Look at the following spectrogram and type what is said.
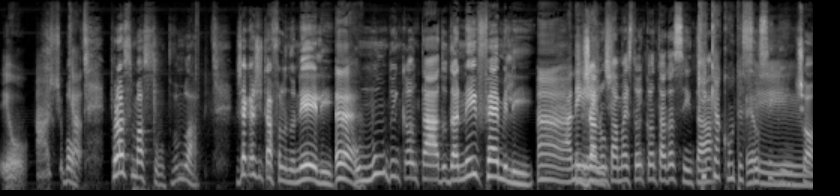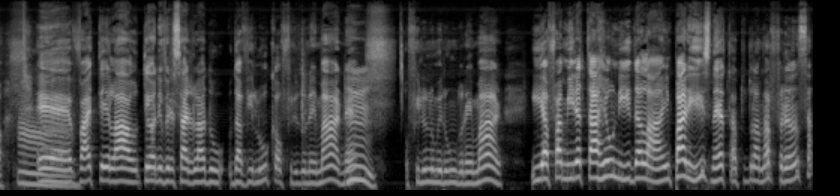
Eu acho Bom, que... Próximo assunto, vamos lá. Já que a gente tá falando nele, É. o mundo encantado da Ney Family Ah, a Neyland. já não tá mais tão encantado assim, O tá? que, que aconteceu? É o seguinte, ó. Ah. É, vai ter lá, o- tem o aniversário lá do Davi Luca, o filho do Neymar, né? Hum. O filho número um do Neymar. E a família tá reunida lá em Paris, né? Tá tudo lá na França.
